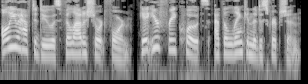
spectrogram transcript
All you have to do is fill out a short form. Get your free quotes at the link in the description.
